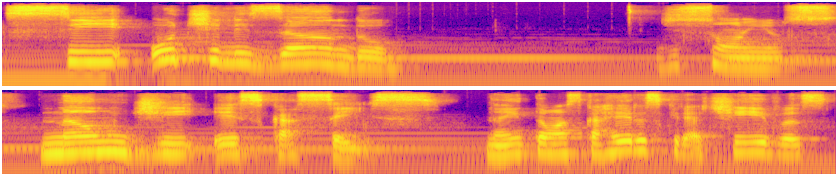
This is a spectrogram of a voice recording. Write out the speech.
se utilizando de sonhos, não de escassez. Né? Então, as carreiras criativas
